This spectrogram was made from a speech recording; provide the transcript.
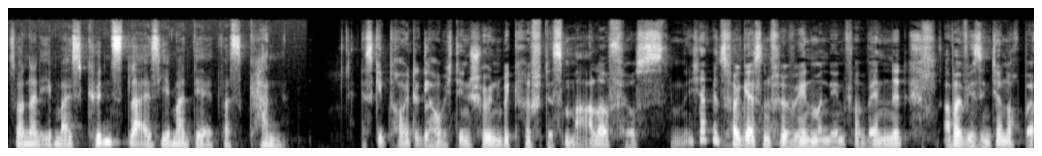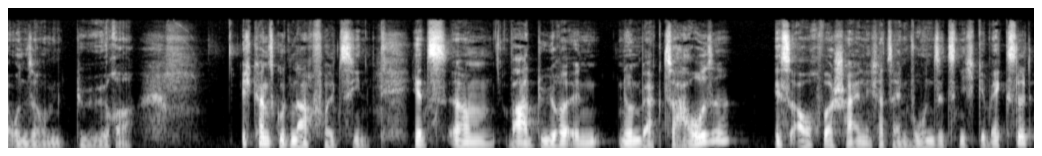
sondern eben als Künstler, als jemand, der etwas kann. Es gibt heute, glaube ich, den schönen Begriff des Malerfürsten. Ich habe jetzt vergessen, für wen man den verwendet, aber wir sind ja noch bei unserem Dürer. Ich kann es gut nachvollziehen. Jetzt ähm, war Dürer in Nürnberg zu Hause, ist auch wahrscheinlich, hat seinen Wohnsitz nicht gewechselt.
